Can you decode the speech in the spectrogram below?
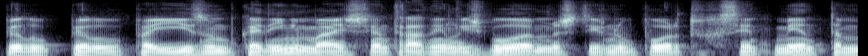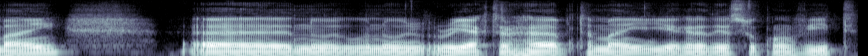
pelo, pelo país um bocadinho, mais centrado em Lisboa, mas estive no Porto recentemente também, uh, no, no Reactor Hub também, e agradeço o convite.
